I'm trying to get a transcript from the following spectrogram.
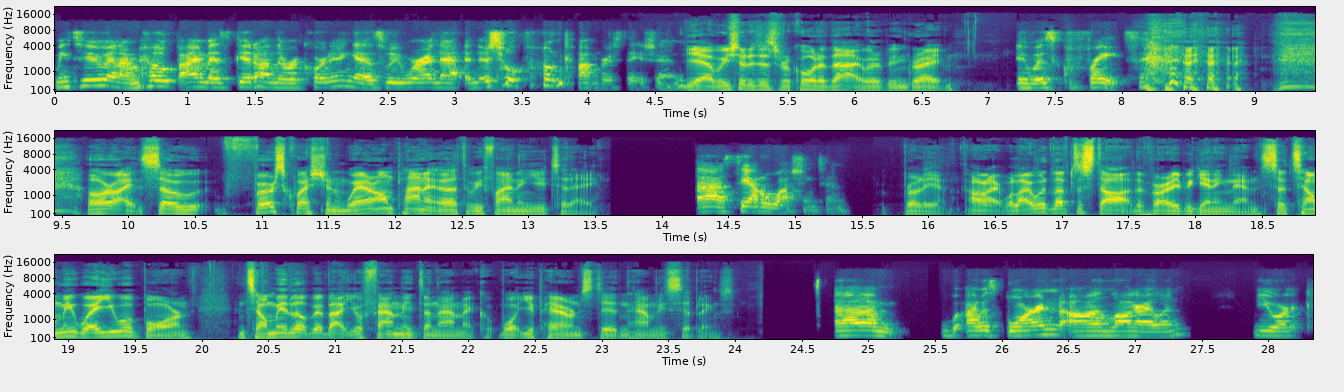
Me too. And I hope I'm as good on the recording as we were in that initial phone conversation. Yeah, we should have just recorded that. It would have been great. It was great. All right. So, first question Where on planet Earth are we finding you today? Uh, Seattle, Washington. Brilliant. All right. Well, I would love to start at the very beginning then. So tell me where you were born and tell me a little bit about your family dynamic, what your parents did and how many siblings. Um, I was born on Long Island, New York,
